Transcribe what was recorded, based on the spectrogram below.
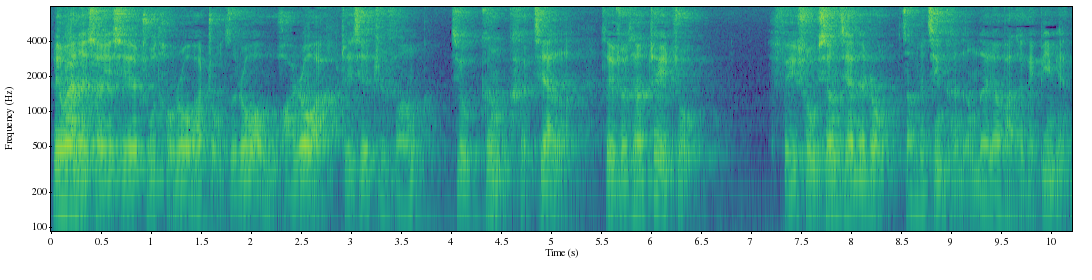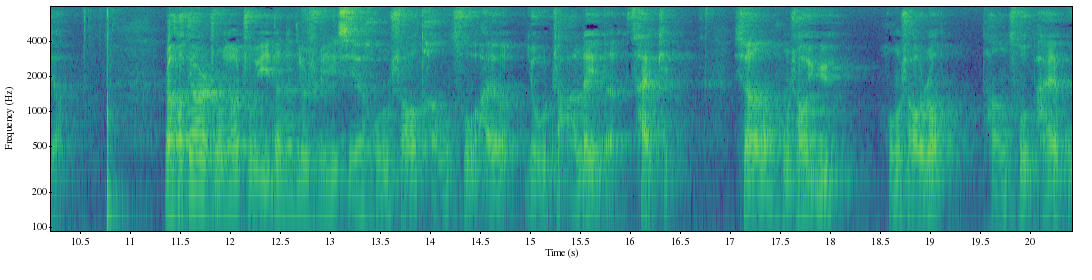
另外呢，像一些猪头肉啊、肘子肉啊、五花肉啊，这些脂肪就更可见了。所以说，像这种肥瘦相间的肉，咱们尽可能的要把它给避免掉。然后第二种要注意的呢，就是一些红烧、糖醋还有油炸类的菜品，像红烧鱼、红烧肉、糖醋排骨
